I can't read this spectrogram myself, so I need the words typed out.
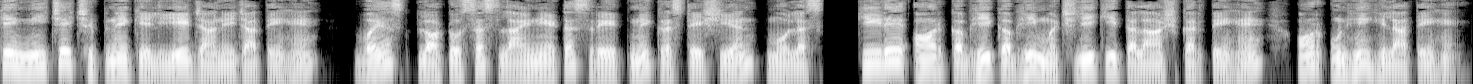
के नीचे छिपने के लिए जाने जाते हैं। वयस्क प्लॉटोसस लाइनेटस रेत में क्रस्टेशियन, मोलस्क, कीड़े और कभी कभी मछली की तलाश करते हैं और उन्हें हिलाते हैं।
